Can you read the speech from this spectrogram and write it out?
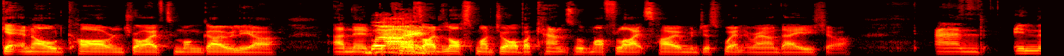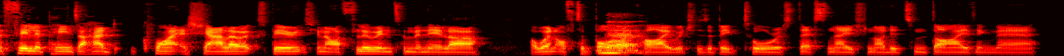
get an old car and drive to Mongolia. And then because I'd lost my job, I cancelled my flights home and just went around Asia. And in the Philippines, I had quite a shallow experience. You know, I flew into Manila. I went off to Boracay, yeah. which is a big tourist destination. I did some diving there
